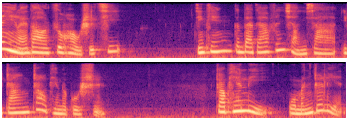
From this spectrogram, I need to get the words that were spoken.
欢迎来到字画五十七。今天跟大家分享一下一张照片的故事。照片里，我蒙着脸，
